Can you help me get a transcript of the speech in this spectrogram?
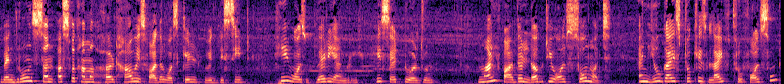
When Drona's son Aswathama heard how his father was killed with deceit, he was very angry he said to Arjun, My father loved you all so much, and you guys took his life through falsehood?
